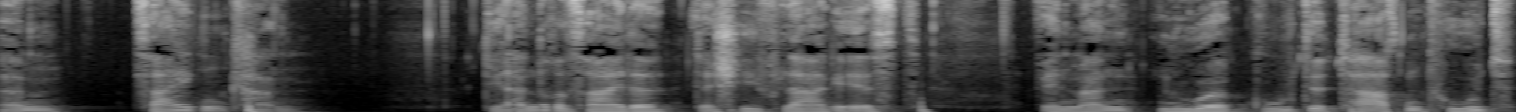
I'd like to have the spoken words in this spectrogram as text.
ähm, zeigen kann. Die andere Seite der Schieflage ist, wenn man nur gute Taten tut,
